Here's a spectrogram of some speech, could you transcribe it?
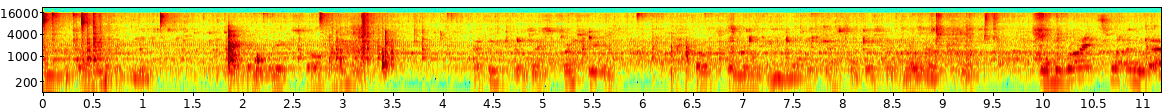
And for him to be taken away so young, I think it just frustrated folks to know anyone who just, just ignored us. When the riots were over,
